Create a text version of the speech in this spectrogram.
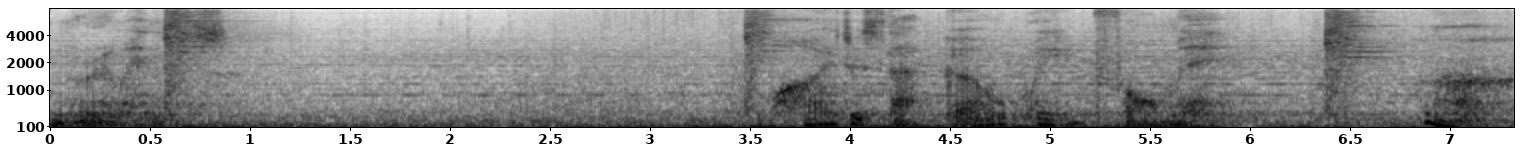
In ruins. Why does that girl weep for me? Oh.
